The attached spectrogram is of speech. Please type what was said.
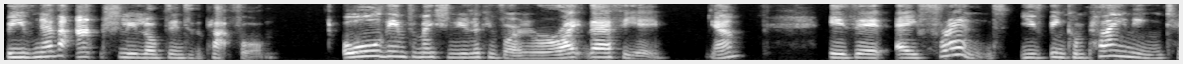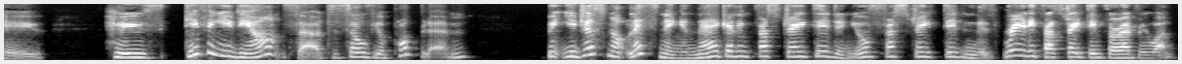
but you've never actually logged into the platform? All the information you're looking for is right there for you. Yeah. Is it a friend you've been complaining to who's giving you the answer to solve your problem, but you're just not listening and they're getting frustrated and you're frustrated and it's really frustrating for everyone.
